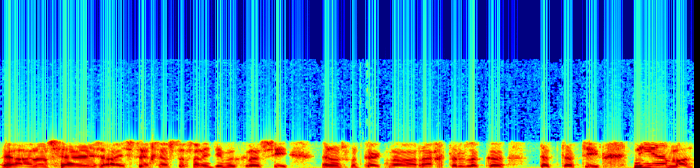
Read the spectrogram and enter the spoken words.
Ja, en dan sê hy hy steun gunstig van die demokrasie en ons moet kyk na regterlike diktatuur. Nee man,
